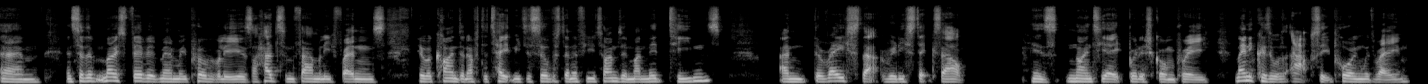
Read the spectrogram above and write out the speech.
Um, and so the most vivid memory probably is I had some family friends who were kind enough to take me to Silverstone a few times in my mid teens. And the race that really sticks out is 98 British Grand Prix, mainly because it was absolutely pouring with rain.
